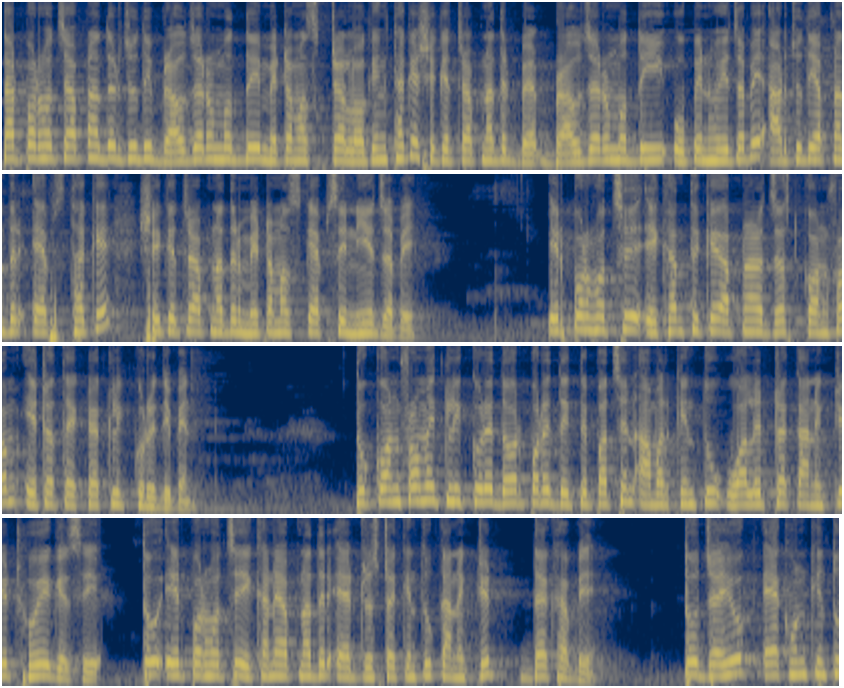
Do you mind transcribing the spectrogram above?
তারপর হচ্ছে আপনাদের যদি ব্রাউজারের মধ্যে মেটামাস্কটা লগিং থাকে, সেক্ষেত্রে আপনাদের ব্রাউজারের মধ্যেই ওপেন হয়ে যাবে। আর যদি আপনাদের অ্যাপস থাকে, সেক্ষেত্রে আপনাদের মেটামাস্ক অ্যাপসে নিয়ে যাবে। এরপর হচ্ছে এখান থেকে আপনারা জাস্ট কনফার্ম এটাতে একটা ক্লিক করে দিবেন। তো কনফার্মে ক্লিক করে দেওয়ার পরে দেখতে পাচ্ছেন আমার কিন্তু ওয়ালেটটা কানেক্টেড হয়ে গেছে। তো এরপর হচ্ছে এখানে আপনাদের অ্যাড্রেসটা কিন্তু কানেক্টেড দেখাবে। তো যাই হোক, এখন কিন্তু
